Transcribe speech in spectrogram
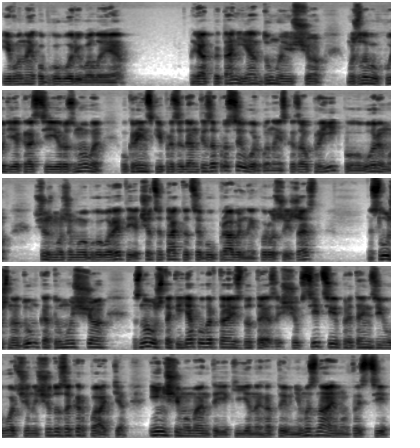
і вони обговорювали ряд питань. Я думаю, що можливо в ході якраз цієї розмови український президент і запросив Орбана і сказав: Приїдь, поговоримо. Що ж можемо обговорити? Якщо це так, то це був правильний хороший жест, слушна думка, тому що знову ж таки я повертаюсь до тези, що всі ці претензії Угорщини щодо Закарпаття, інші моменти, які є негативні, ми знаємо весь ці.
